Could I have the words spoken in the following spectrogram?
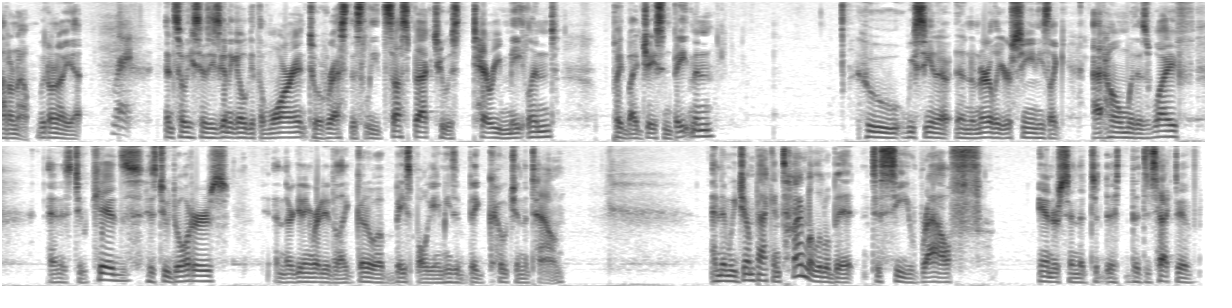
I don't know. We don't know yet. Right. And so he says he's going to go get the warrant to arrest this lead suspect, who is Terry Maitland, played by Jason Bateman, who we see in, a, in an earlier scene. He's like at home with his wife and his two kids, his two daughters, and they're getting ready to like go to a baseball game. He's a big coach in the town. And then we jump back in time a little bit to see Ralph Anderson, the, the, the detective,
